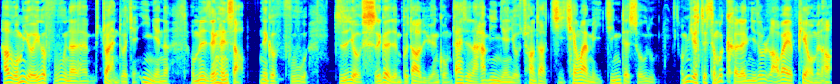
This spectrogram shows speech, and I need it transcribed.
他说我们有一个服务呢，赚很多钱。一年呢，我们人很少，那个服务只有十个人不到的员工，但是呢，他们一年有创造几千万美金的收入。我们觉得这怎么可能？你都老外要骗我们哈？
